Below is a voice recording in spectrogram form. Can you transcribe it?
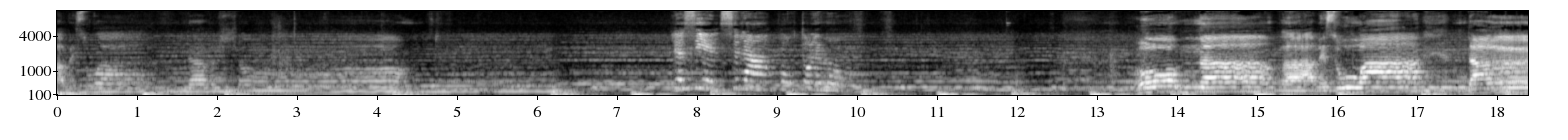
Soir et soir, la chante. Le ciel, cela là pour tout le monde. On n'a pas besoin d'argent.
